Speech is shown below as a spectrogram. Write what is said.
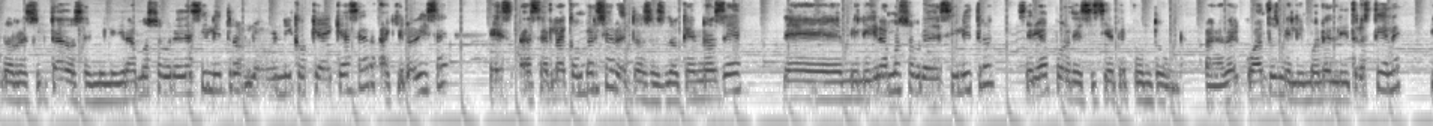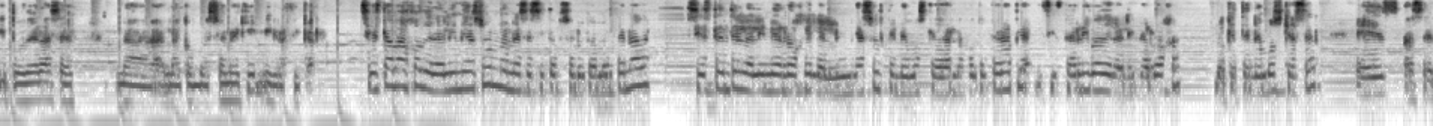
los resultados en miligramos sobre decilitro, lo único que hay que hacer, aquí lo dice, es hacer la conversión. Entonces, lo que nos dé de miligramos sobre decilitro sería por 17.1 para ver cuántos milimoles litros tiene y poder hacer la, la conversión aquí y graficarlo. Si está abajo de la línea azul no necesita absolutamente nada. Si está entre la línea roja y la línea azul tenemos que dar la fototerapia y si está arriba de la línea roja lo que tenemos que hacer es hacer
